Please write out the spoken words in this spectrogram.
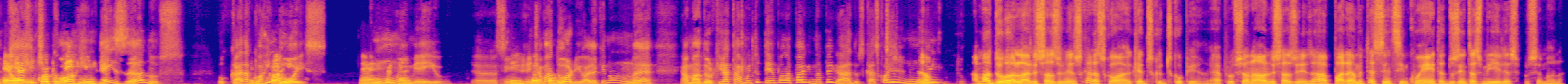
é que um, a gente corpo corre que... em 10 anos, o cara corre, corre, em dois. É, um é e meio. É, assim, Sim, gente amador, e olha que não é, é amador que já tá há muito tempo na, na pegada. Os caras correm muito. Não, amador lá nos Estados Unidos, os caras correm, que, desculpe, é profissional nos Estados Unidos, a parâmetro é 150, 200 milhas por semana.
